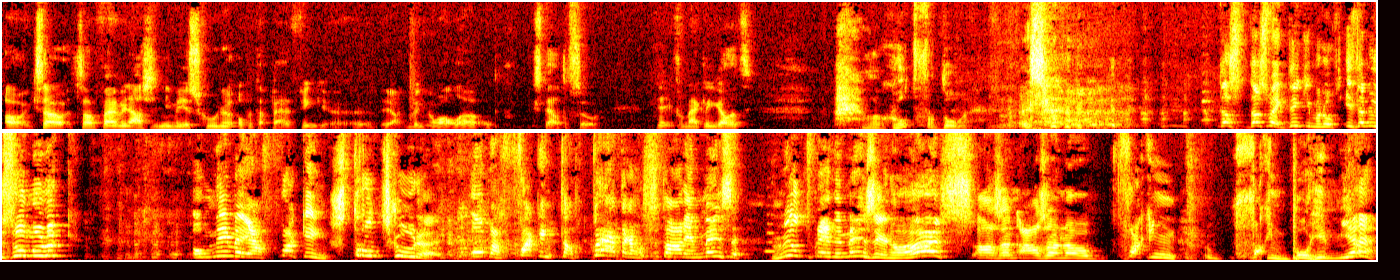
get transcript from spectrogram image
oh ik zou, het zou fijn vinden als je niet met je schoenen op het tapijt vindt. eh, eh, ja, ben ik nogal eh, opgesteld of zo. Nee, voor mij klinkt altijd... Godverdomme. dat, is, dat is wat ik denk in mijn hoofd. Is dat nu zo moeilijk? Om niet met je fucking strontschoenen op een fucking tapijt te gaan staan en mensen, wildvreemde mensen in huis als een, als een oh, fucking, fucking bohemien.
